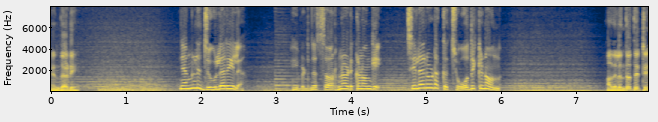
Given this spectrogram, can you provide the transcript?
എന്താടി? ഞങ്ങൾ ജൂലറിയില ഇവിടുന്ന് സ്വർണം എടുക്കണമെങ്കിൽ ചിലരോടൊക്കെ ചോദിക്കണമെന്ന്. അതിലെന്താ തെറ്റ്?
